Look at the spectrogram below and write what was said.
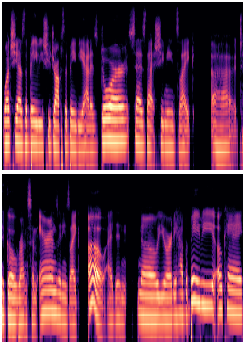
once she has the baby she drops the baby at his door says that she needs like uh, to go run some errands. And he's like, Oh, I didn't know you already had the baby. Okay.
